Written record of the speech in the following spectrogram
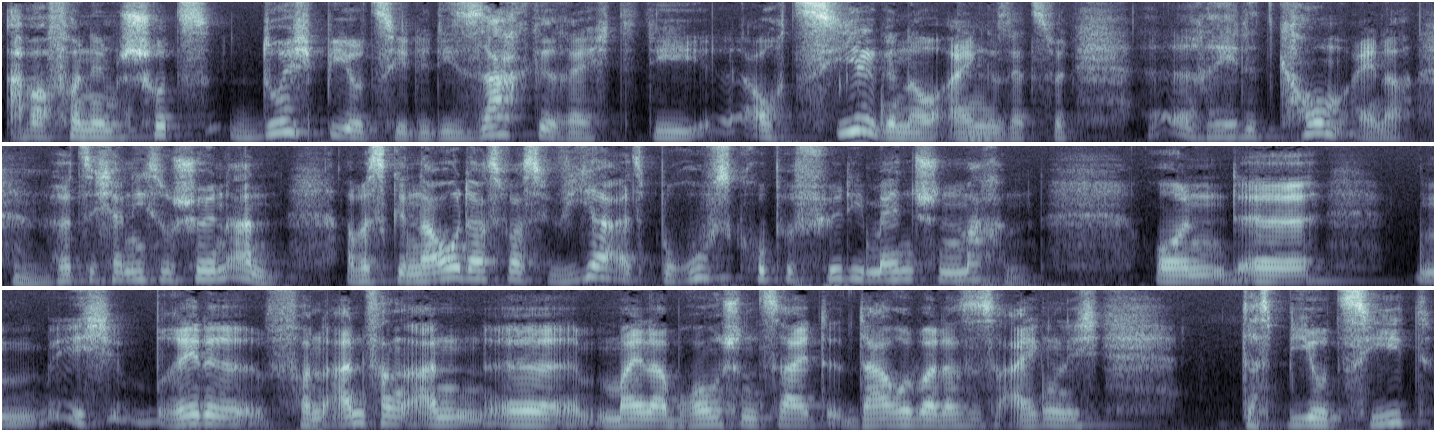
Aber von dem Schutz durch Biozide, die sachgerecht, die auch zielgenau eingesetzt wird, redet kaum einer. Mhm. Hört sich ja nicht so schön an. Aber es ist genau das, was wir als Berufsgruppe für die Menschen machen. Und äh, ich rede von Anfang an äh, meiner Branchenzeit darüber, dass es eigentlich das Biozid,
